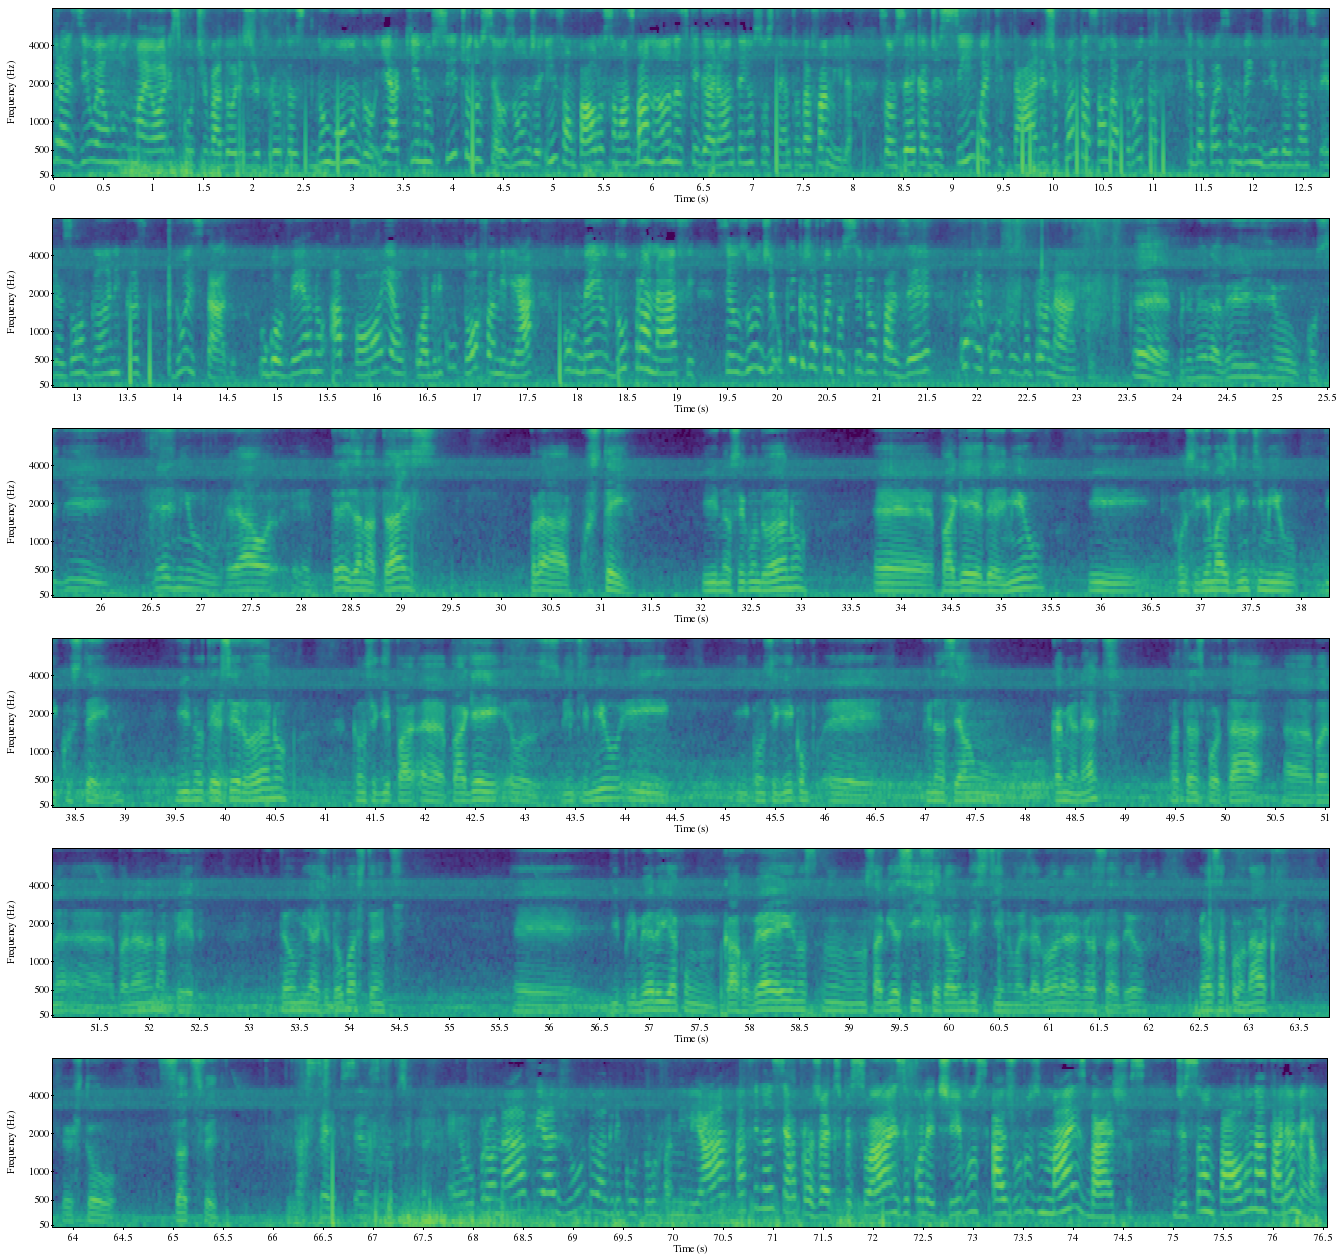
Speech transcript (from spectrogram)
O Brasil é um dos maiores cultivadores de frutas do mundo e aqui no sítio do Seu Zunde, em São Paulo, são as bananas que garantem o sustento da família. São cerca de 5 hectares de plantação da fruta que depois são vendidas nas feiras orgânicas do estado. O governo apoia o agricultor familiar por meio do Pronaf. Seu Zunde, o que, que já foi possível fazer com recursos do Pronaf? É, primeira vez eu consegui 10 mil reais é, três anos atrás para custeio. E no segundo ano é, paguei 10 mil e consegui mais 20 mil de custeio. Né? E no terceiro ano consegui, é, paguei os 20 mil e, e consegui é, financiar um caminhonete para transportar a banana, a banana na feira. Então me ajudou bastante. De primeiro ia com um carro velho e não, não, sabia se chegava no destino, mas agora, graças a Deus, graças a Pronaf, eu estou satisfeito. Tá certo, seu É, o Pronaf ajuda o agricultor familiar a financiar projetos pessoais e coletivos a juros mais baixos. De São Paulo, Natália Mello.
